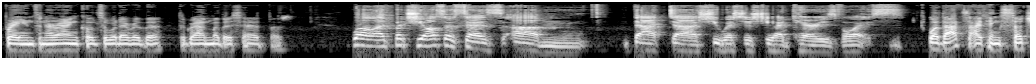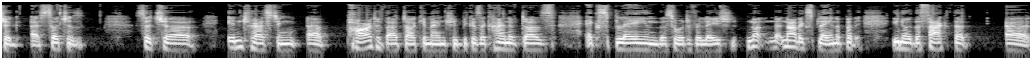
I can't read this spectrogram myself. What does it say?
brains and her ankles or whatever the, the grandmother said. But Well, uh, but she also says um, that uh, she wishes she had Carrie's voice. well, that's I think such a, such a such a interesting uh, part of that documentary because it kind of does explain the sort of relation, not not explain it, but you know the fact that. Uh,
